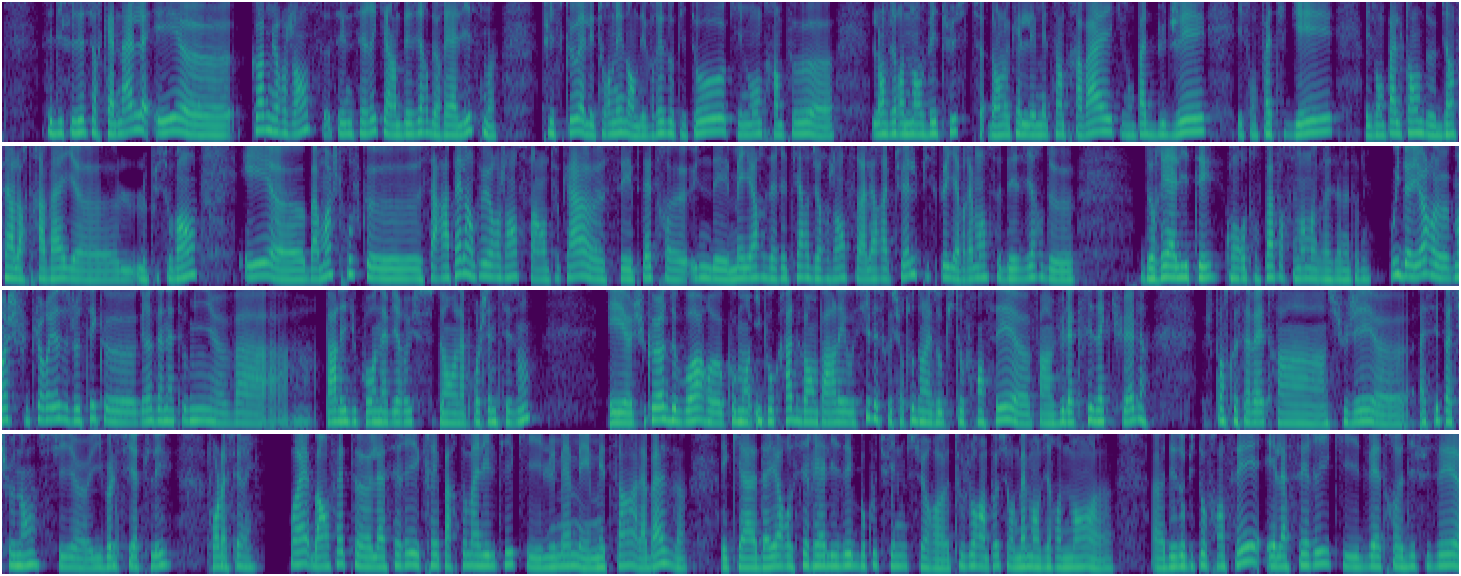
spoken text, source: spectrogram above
C'est diffusé sur Canal et euh, comme Urgence, c'est une série qui a un désir de réalisme puisqu'elle est tournée dans des vrais hôpitaux qui montrent un peu euh, l'environnement vétuste dans lequel les médecins travaillent, qu'ils n'ont pas de budget, ils sont fatigués, ils n'ont pas le temps de bien faire leur travail euh, le plus souvent. Et bah moi, je trouve que ça rappelle un peu Urgence. Enfin, en tout cas, c'est peut-être une des meilleures héritières d'Urgence à l'heure actuelle puisqu'il y a vraiment ce désir de de réalité qu'on retrouve pas forcément dans Grey's Anatomy. Oui, d'ailleurs, euh, moi je suis curieuse, je sais que Grey's Anatomy euh, va parler du coronavirus dans la prochaine saison. Et euh, je suis curieuse de voir comment Hippocrate va en parler aussi, parce que surtout dans les hôpitaux français, enfin vu la crise actuelle, je pense que ça va être un sujet assez passionnant si ils veulent s'y atteler pour la série. Ouais, bah en fait, euh, la série est créée par Thomas Lilti, qui lui-même est médecin à la base et qui a d'ailleurs aussi réalisé beaucoup de films sur euh, toujours un peu sur le même environnement euh, des hôpitaux français. Et la série qui devait être diffusée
